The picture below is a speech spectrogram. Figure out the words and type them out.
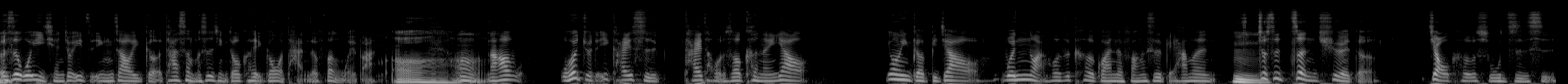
而是我以前就一直营造一个他什么事情都可以跟我谈的氛围吧，哦嗯，然后。我会觉得一开始开头的时候，可能要用一个比较温暖或是客观的方式给他们，嗯，就是正确的教科书知识，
